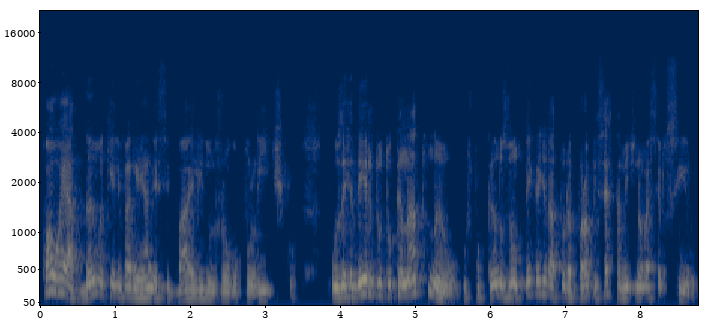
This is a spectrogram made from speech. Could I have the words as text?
Qual é a dama que ele vai ganhar nesse baile do jogo político? Os herdeiros do tucanato, não. Os tucanos vão ter candidatura própria e certamente não vai ser o Ciro.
